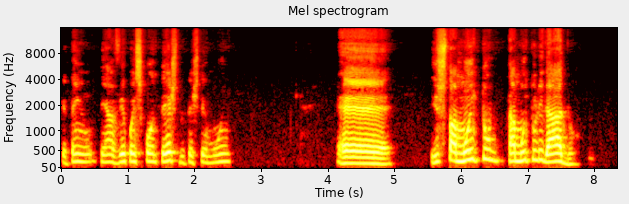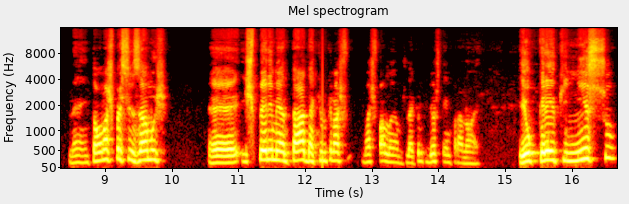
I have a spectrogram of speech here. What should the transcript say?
Que tem, tem a ver com esse contexto do testemunho. É, isso está muito, tá muito ligado. Né? Então, nós precisamos é, experimentar daquilo que nós, nós falamos, daquilo que Deus tem para nós. Eu creio que nisso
